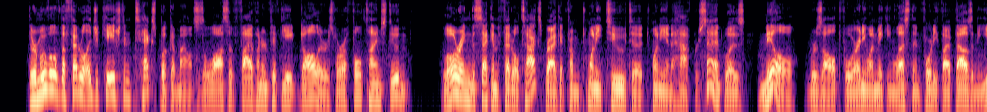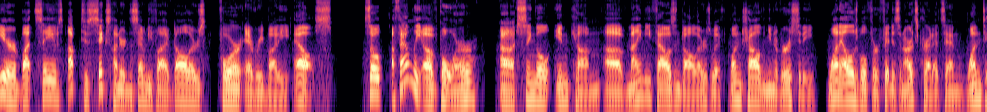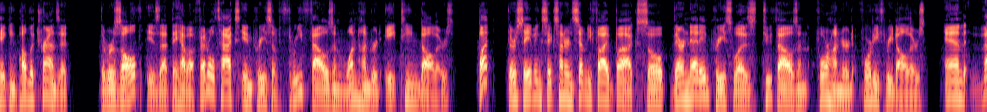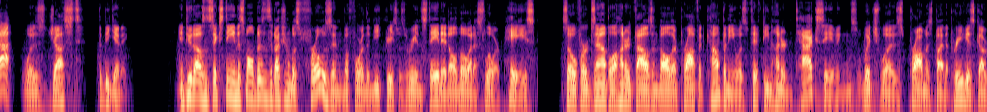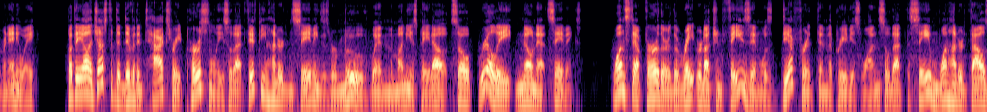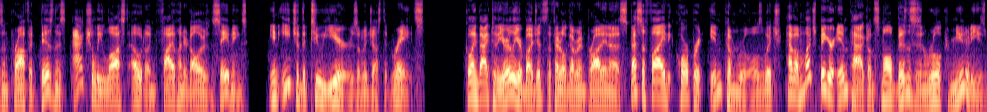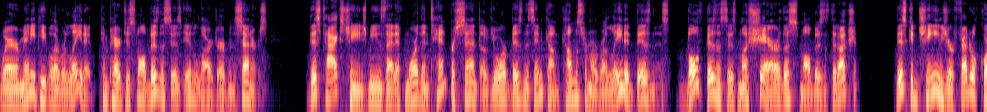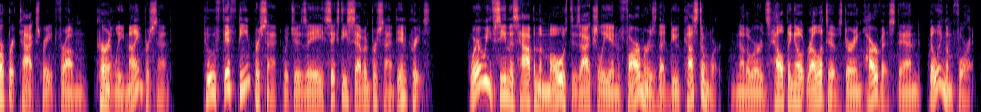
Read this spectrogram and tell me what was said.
The removal of the federal education and textbook amounts is a loss of $558 for a full time student. Lowering the second federal tax bracket from 22 to 20.5% was nil result for anyone making less than 45,000 a year but saves up to $675 for everybody else. So, a family of 4 a single income of $90,000 with one child in university, one eligible for fitness and arts credits, and one taking public transit, the result is that they have a federal tax increase of $3,118, but they're saving 675 bucks, so their net increase was $2,443, and that was just the beginning. In 2016, the small business deduction was frozen before the decrease was reinstated, although at a slower pace. So, for example, a $100,000 profit company was 1,500 in tax savings, which was promised by the previous government anyway. But they adjusted the dividend tax rate personally so that 1,500 in savings is removed when the money is paid out. So, really, no net savings. One step further, the rate reduction phase in was different than the previous one, so that the same 100,000 profit business actually lost out on $500 in savings in each of the two years of adjusted rates. Going back to the earlier budgets, the federal government brought in a specified corporate income rules, which have a much bigger impact on small businesses in rural communities where many people are related compared to small businesses in large urban centers. This tax change means that if more than 10% of your business income comes from a related business, both businesses must share the small business deduction. This could change your federal corporate tax rate from currently 9% to 15%, which is a 67% increase. Where we've seen this happen the most is actually in farmers that do custom work, in other words, helping out relatives during harvest and billing them for it.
